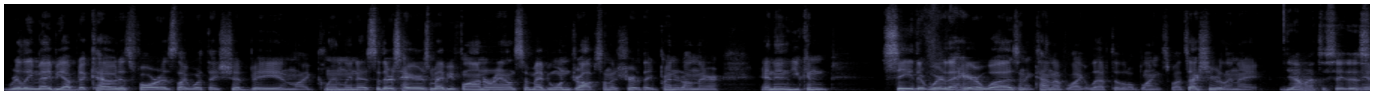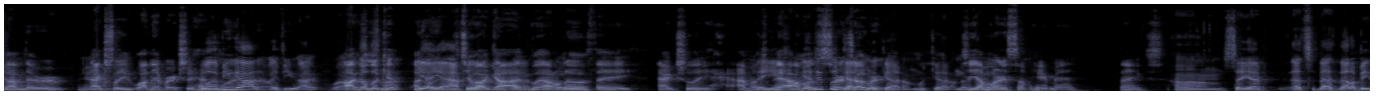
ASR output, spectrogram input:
really maybe up to code as far as like what they should be and like cleanliness. So there's hairs maybe flying around. So maybe one drops on the shirt they printed on there, and then you can see that where the hair was, and it kind of like left a little blank spot. It's actually really neat. yeah, I'm to have to see this. Yeah. I've never Yeah. actually. Well, I've never actually had. well, if you got if you, I, well, I'll go look at. yeah, yeah. the two I got, but I don't know if they actually. I'm gonna. Usually- yeah, I'm yeah, gonna just look at them. over. Look at them. Look at them. See, I'm learning something here, man. Thanks. Um, so yeah, that's that. That'll be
